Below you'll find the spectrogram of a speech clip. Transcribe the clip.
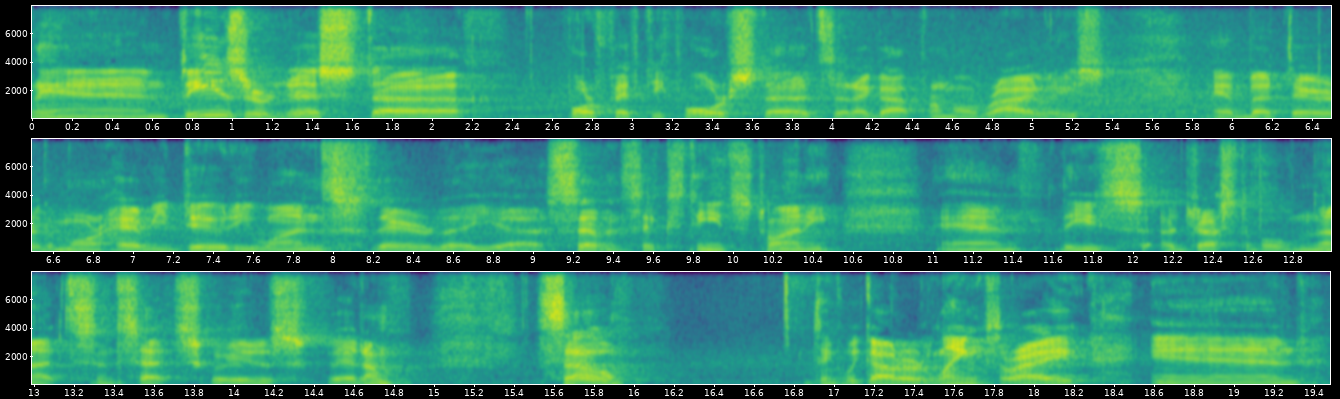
And these are just uh, 454 studs that I got from O'Reilly's, but they're the more heavy duty ones. They're the uh, 7 16 20, and these adjustable nuts and set screws fit them. So, I think we got our length right, and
